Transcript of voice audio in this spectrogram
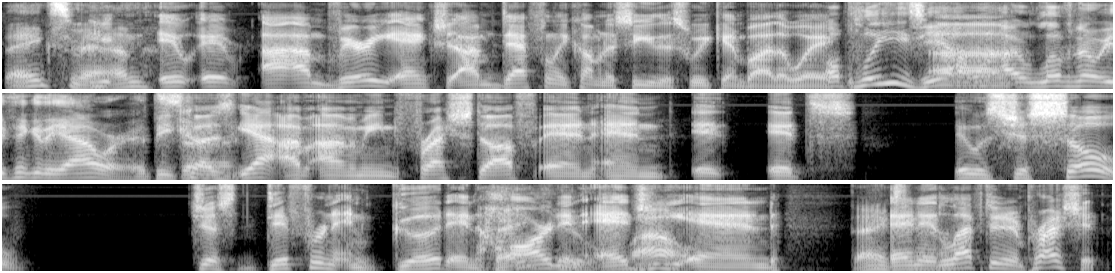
Thanks, man. It, it, I'm very anxious. I'm definitely coming to see you this weekend. By the way, oh, please, yeah. Uh, I would love to know what you think of the hour. It's, because uh, yeah, I, I mean, fresh stuff, and and it it's it was just so just different and good and hard and edgy Wow. and Thanks, and it left an impression.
